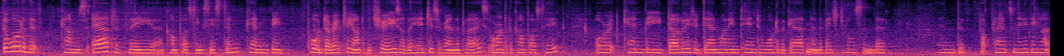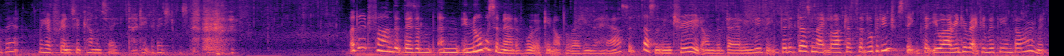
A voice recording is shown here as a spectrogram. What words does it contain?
the water that comes out of the uh, composting system can be poured directly onto the trees or the hedges around the place or onto the compost heap, or it can be diluted down one in ten to water the garden and the vegetables and the and the pot plants and anything like that. We have friends who come and say, don't eat the vegetables. I don't find that there's a, an enormous amount of work in operating the house. It doesn't intrude on the daily living, but it does make life just a little bit interesting, that you are interacting with the environment.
